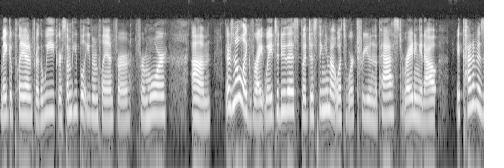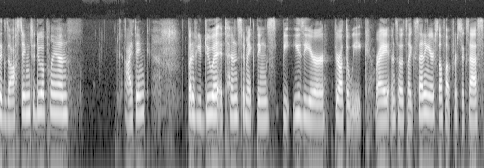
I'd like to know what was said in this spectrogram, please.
make a plan for the week, or some people even plan for for more. Um, there's no like right way to do this, but just thinking about what's worked for you in the past, writing it out, it kind of is exhausting to do a plan, I think. But if you do it, it tends to make things be easier throughout the week, right? And so it's like setting yourself up for success,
